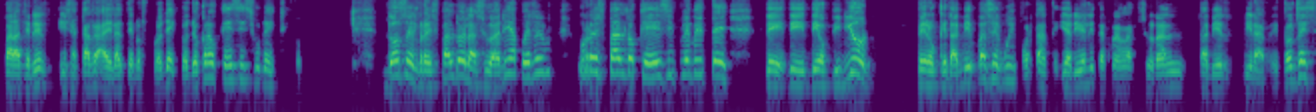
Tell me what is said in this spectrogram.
para tener y sacar adelante los proyectos. Yo creo que ese es un éxito. Dos, el respaldo de la ciudadanía, pues un, un respaldo que es simplemente de, de, opinión, pero que también va a ser muy importante y a nivel internacional también mirar. Entonces,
